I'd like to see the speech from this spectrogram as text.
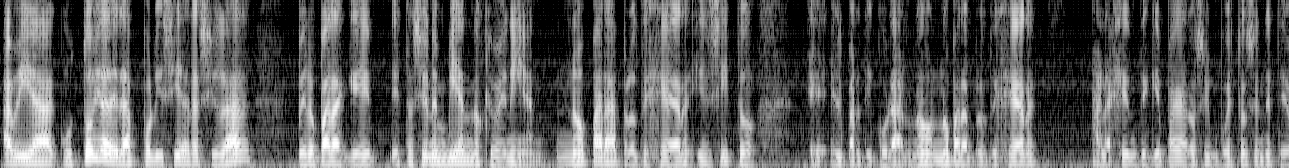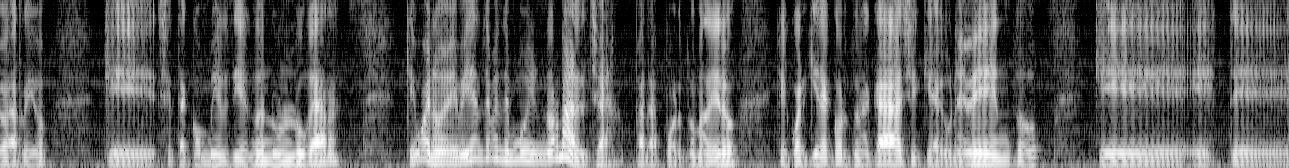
había custodia de la policía de la ciudad, pero para que estacionen bien los que venían, no para proteger, insisto, eh, el particular, ¿no? no para proteger a la gente que paga los impuestos en este barrio que se está convirtiendo en un lugar que, bueno, evidentemente es muy normal ya para Puerto Madero que cualquiera corte una calle, que haga un evento, que este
